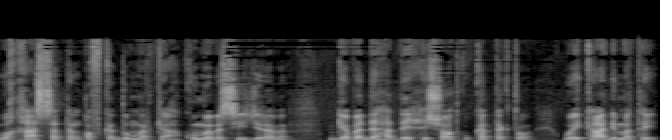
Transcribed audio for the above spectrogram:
Wa khaasatan qofka dumarka ah kumaba sii jiraba. Gabadha hadday xishoodku ka tagto way kaa dhimatay.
